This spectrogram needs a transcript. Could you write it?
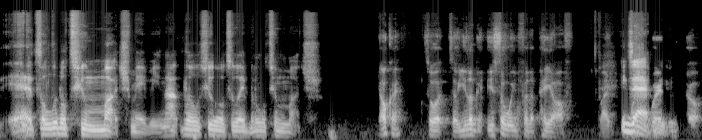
it's a little too much, maybe not a little too little too late, but a little too much. Okay. So so you look at you're still waiting for the payoff. Like Exactly. Where, where go?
